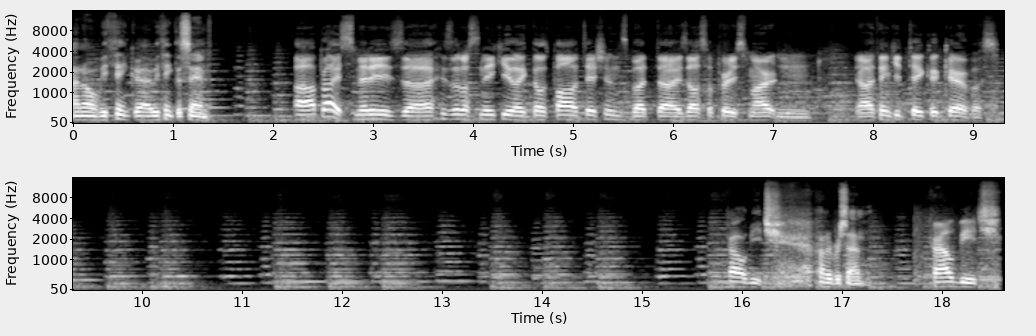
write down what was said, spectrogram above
I don't know. We think uh, we think the same. Uh, probably Smitty's. Uh, he's a little sneaky like those politicians, but uh, he's also pretty smart, and you know, I think he'd take good care of us. Kyle Beach, 100%. Kyle Beach.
